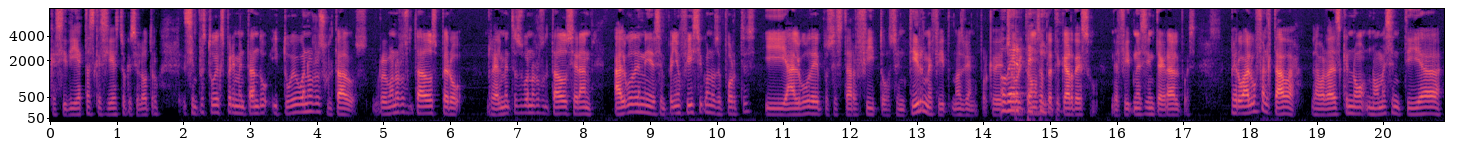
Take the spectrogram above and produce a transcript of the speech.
que si dietas, que si esto, que si el otro, siempre estuve experimentando y tuve buenos resultados, buenos resultados, pero realmente esos buenos resultados eran algo de mi desempeño físico en los deportes y algo de pues estar fit o sentirme fit más bien, porque de hecho ahorita vamos a platicar de eso, del fitness integral pues. Pero algo faltaba, la verdad es que no, no me sentía,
